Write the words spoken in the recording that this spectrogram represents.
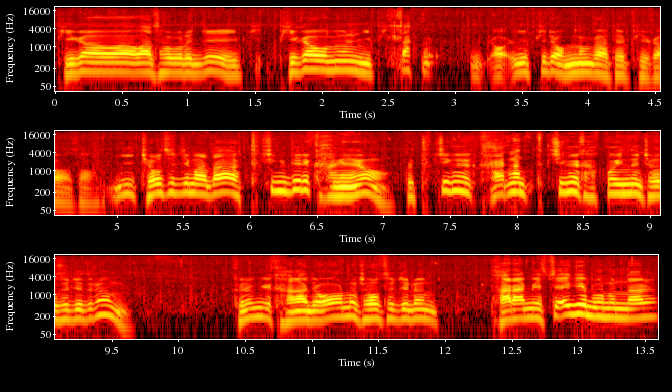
비가 와- 와서 그런지 입- 비가 오면 입질 딱 어, 입질이 없는 것 같아요 비가 와서. 이 저수지마다 특징들이 강해요. 그 특징을 강한 특징을 갖고 있는 저수지들은 그런 게 강하죠. 어느 저수지는 바람이 세게 부는 날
